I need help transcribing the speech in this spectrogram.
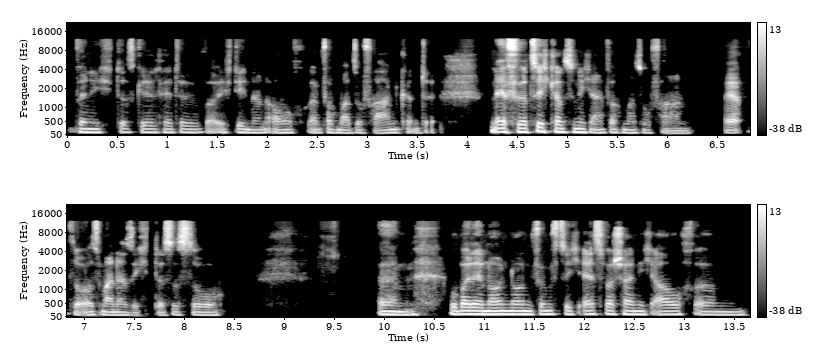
wenn ich das Geld hätte, weil ich den dann auch einfach mal so fahren könnte. Ein F40 kannst du nicht einfach mal so fahren. Ja. So aus meiner Sicht. Das ist so, ähm, wobei der 959S wahrscheinlich auch ähm,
